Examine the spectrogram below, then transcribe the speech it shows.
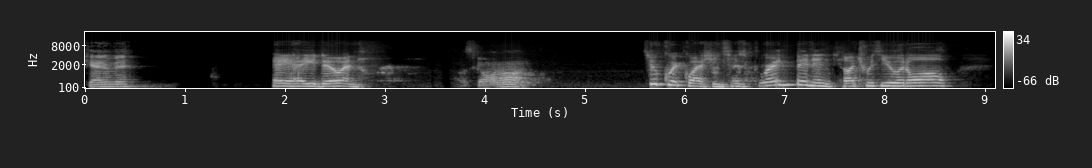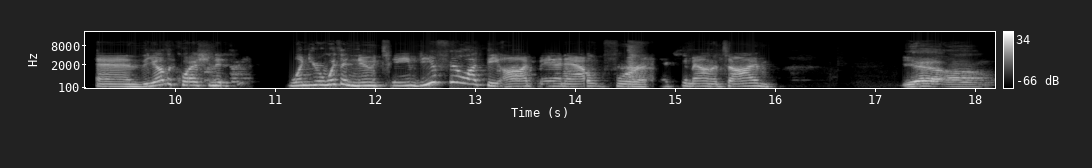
Cannon Hey, how you doing? What's going on? Two quick questions. Has Greg been in touch with you at all? And the other question is, when you're with a new team, do you feel like the odd man out for X amount of time? Yeah, um,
